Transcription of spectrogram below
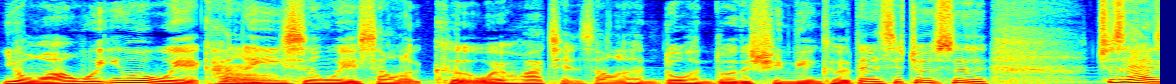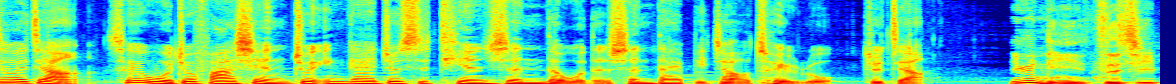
有啊，我因为我也看了嗯医生，我也上了课，我也花钱上了很多很多的训练课，但是就是就是还是会这样，所以我就发现，就应该就是天生的，我的声带比较脆弱，就这样。因为你自己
